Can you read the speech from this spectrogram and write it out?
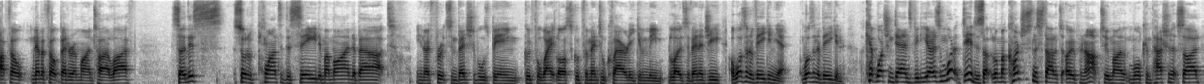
I felt never felt better in my entire life. So this sort of planted the seed in my mind about you know fruits and vegetables being good for weight loss, good for mental clarity, giving me loads of energy. I wasn't a vegan yet. I wasn't a vegan. I kept watching Dan's videos and what it did is that my consciousness started to open up to my more compassionate side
